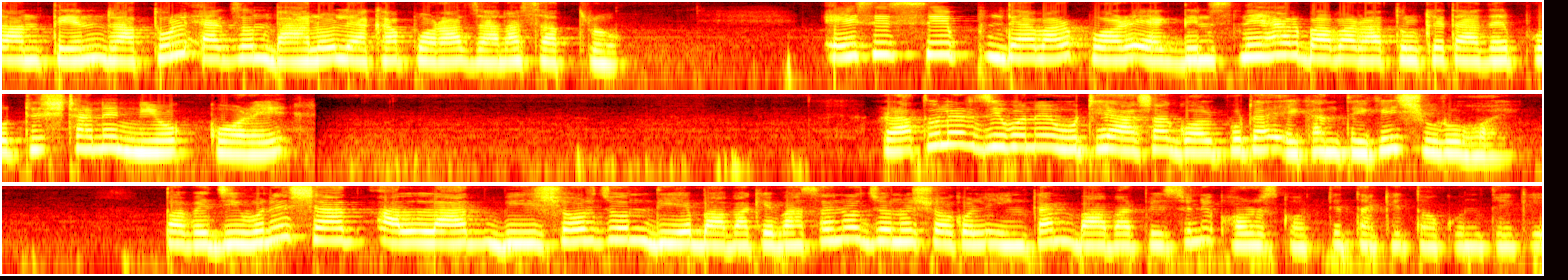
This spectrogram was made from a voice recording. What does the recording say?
জানতেন রাতুল একজন ভালো লেখাপড়া জানা ছাত্র। এইচএসসি দেওয়ার পর একদিন স্নেহার বাবা রাতুলকে তাদের প্রতিষ্ঠানে নিয়োগ করে। রাতুলের জীবনে উঠে আসা গল্পটা এখান থেকেই শুরু হয়। তবে জীবনের স্বাদ, আহ্লাদ, বিসর্জন দিয়ে বাবাকে বাঁচানোর জন্য সকল ইনকাম বাবার পেছনে খরচ করতে থাকে তখন থেকে।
